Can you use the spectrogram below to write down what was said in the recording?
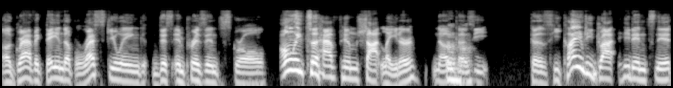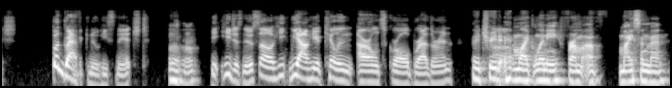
uh Gravik, they end up rescuing this imprisoned Skrull, only to have him shot later. No, because he because he claimed he dry he didn't snitch, but Gravik knew he snitched. Mhm. He he just knew. So he we out here killing our own Skrull brethren. They treated Uh, him like Lenny from Of Mice and Men.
